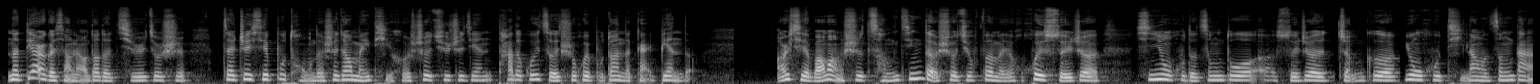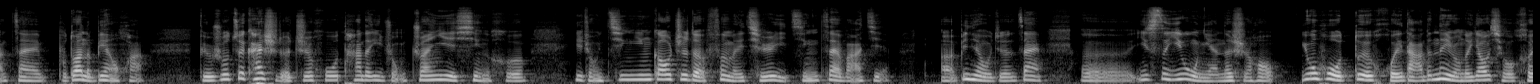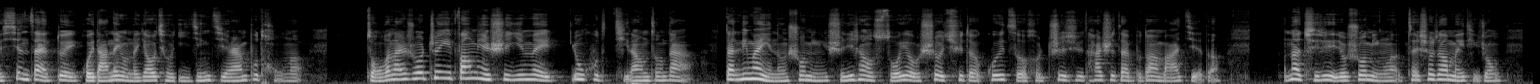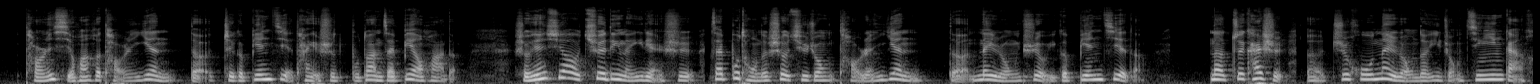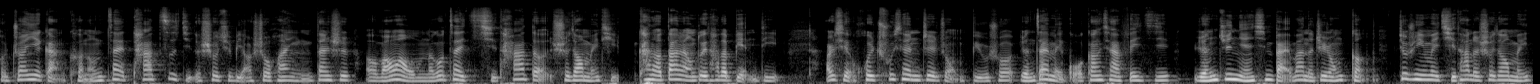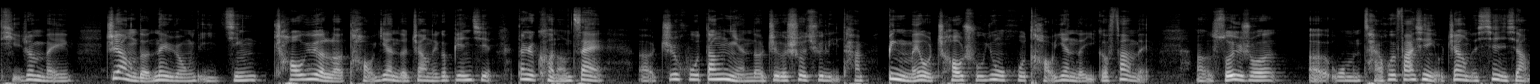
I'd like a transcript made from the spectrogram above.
那第二个想聊到的，其实就是在这些不同的社交媒体和社区之间，它的规则是会不断的改变的，而且往往是曾经的社区氛围会随着新用户的增多，呃，随着整个用户体量的增大，在不断的变化。比如说最开始的知乎，它的一种专业性和一种精英高知的氛围，其实已经在瓦解，呃，并且我觉得在呃一四一五年的时候。用户对回答的内容的要求和现在对回答内容的要求已经截然不同了。总的来说，这一方面是因为用户的体量增大，但另外也能说明，实际上所有社区的规则和秩序它是在不断瓦解的。那其实也就说明了，在社交媒体中，讨人喜欢和讨人厌的这个边界，它也是不断在变化的。首先需要确定的一点是，在不同的社区中，讨人厌的内容是有一个边界的。那最开始，呃，知乎内容的一种精英感和专业感，可能在他自己的社区比较受欢迎，但是，呃，往往我们能够在其他的社交媒体看到大量对他的贬低，而且会出现这种，比如说人在美国刚下飞机，人均年薪百万的这种梗，就是因为其他的社交媒体认为这样的内容已经超越了讨厌的这样的一个边界，但是可能在。呃，知乎当年的这个社区里，它并没有超出用户讨厌的一个范围，呃，所以说，呃，我们才会发现有这样的现象。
